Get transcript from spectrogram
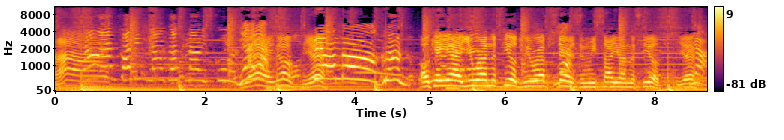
Now I'm coming now, just now school. Yeah, I know. They're Yeah. on the ground. Okay, yeah, you were on the field. We were upstairs and we saw you on the field. Yeah. Yeah.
